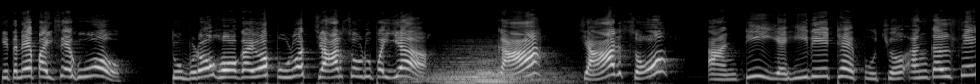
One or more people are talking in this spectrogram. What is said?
कितने पैसे हुओ? तुमरो हो गयो पूरो चार सौ रुपया। का? चार सौ? आंटी, यही रेट है, पूछो अंकल से।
